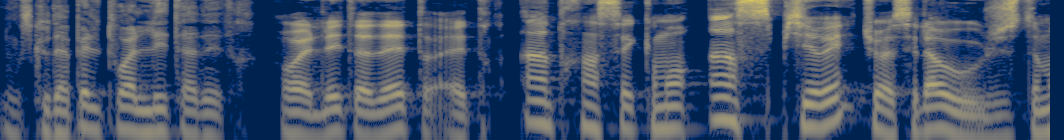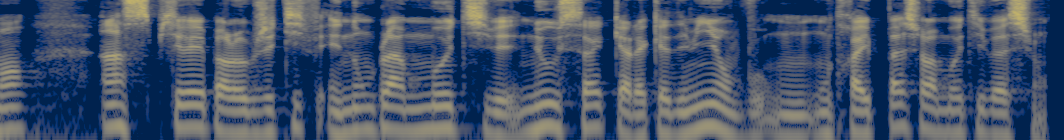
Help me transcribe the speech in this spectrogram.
Donc, ce que tu appelles, toi, l'état d'être. Ouais, l'état d'être, être intrinsèquement inspiré. Tu vois, c'est là où, justement, inspiré par l'objectif et non pas motivé. Nous, ça, qu'à l'académie, on, on, travaille pas sur la motivation.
